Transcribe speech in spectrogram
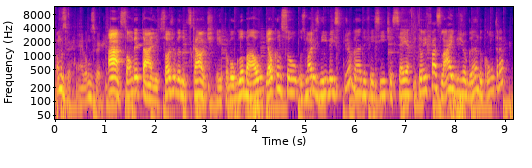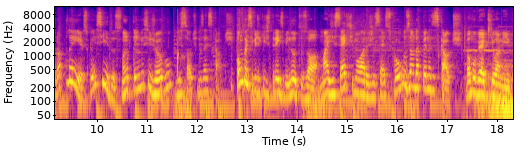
Vamos ver, né? Vamos ver. Ah, só um detalhe. Só jogando de Scout, ele pegou o Global e alcançou os maiores níveis jogando em Faceit. Então ele faz live jogando contra pro players, conhecidos, mantendo esse jogo de só utilizar Scout. Vamos ver esse vídeo aqui de 3 minutos, ó, mais de 7 horas de CSGO usando apenas Scout. Vamos ver aqui o amigo.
